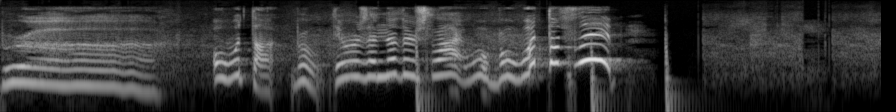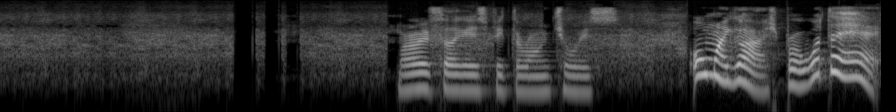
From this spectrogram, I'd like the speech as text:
Bruh. Oh, what the? Bro, there was another slide. Whoa, bro, what the flip? Bro, I feel like I just picked the wrong choice. Oh my gosh, bro, what the heck?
